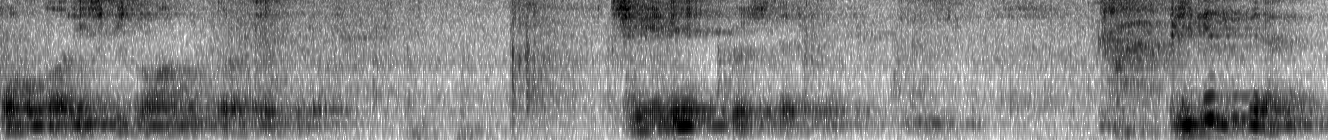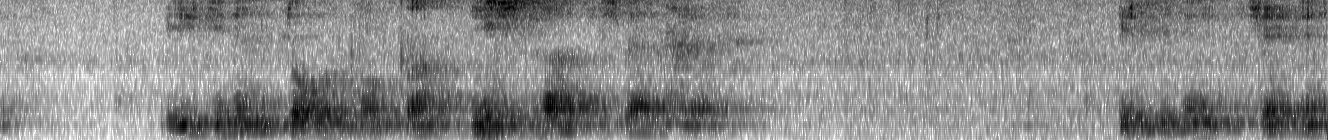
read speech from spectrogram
Konuları hiçbir zaman vulgarize etmiyor. Şeyini gösteriyor. Bilimden, bilginin doğruluğundan hiç taviz vermiyor. Bilginin şeyini,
